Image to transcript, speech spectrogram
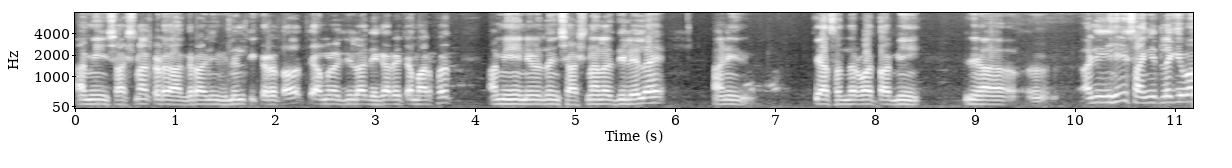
आम्ही शासनाकडं आग्रहाने विनंती करत आहोत. त्यामुळे जिल्हाधिकाऱ्याच्या मार्फत आम्ही हे निवेदन शासनाला दिलेलं आहे आणि त्या संदर्भात आम्ही आणि हे सांगितलं की बा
